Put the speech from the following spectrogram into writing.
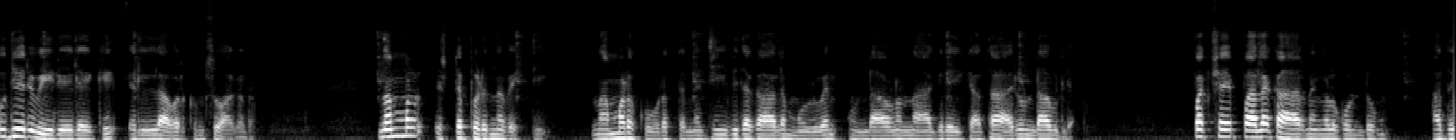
പുതിയൊരു വീഡിയോയിലേക്ക് എല്ലാവർക്കും സ്വാഗതം. നമ്മൾ ഇഷ്ടപ്പെടുന്ന വ്യക്തി നമ്മുടെ കൂടെ തന്നെ ജീവിതകാലം മുഴുവൻ ഉണ്ടാവണമെന്ന് ആഗ്രഹിക്കാത്ത ആരും ഉണ്ടാവില്ല. പക്ഷേ പല കാരണങ്ങൾ കൊണ്ടും അത്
